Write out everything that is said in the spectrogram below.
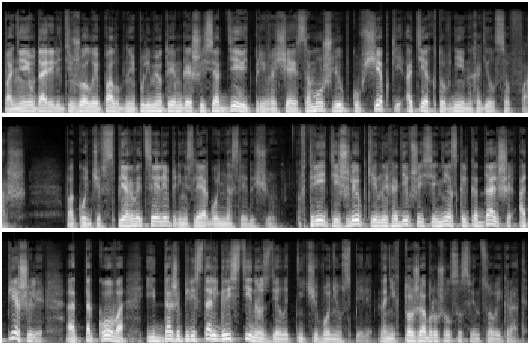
по ней ударили тяжелые палубные пулеметы МГ-69, превращая саму шлюпку в щепки, а тех, кто в ней находился, в фарш. Покончив с первой целью, перенесли огонь на следующую. В третьей шлюпке, находившейся несколько дальше, опешили от такого и даже перестали грести, но сделать ничего не успели. На них тоже обрушился свинцовый град.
